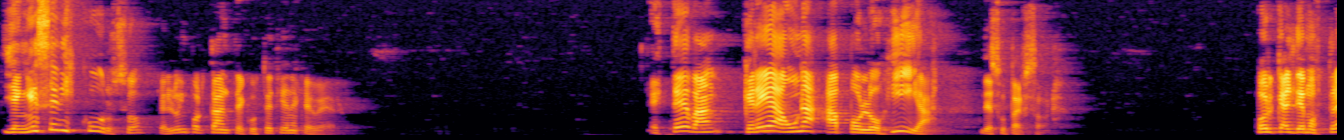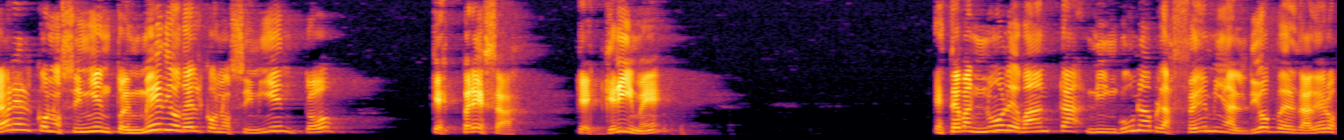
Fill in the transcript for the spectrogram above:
Y en ese discurso, que es lo importante que usted tiene que ver, Esteban crea una apología de su persona. Porque al demostrar el conocimiento, en medio del conocimiento que expresa, que esgrime, Esteban no levanta ninguna blasfemia al Dios verdadero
